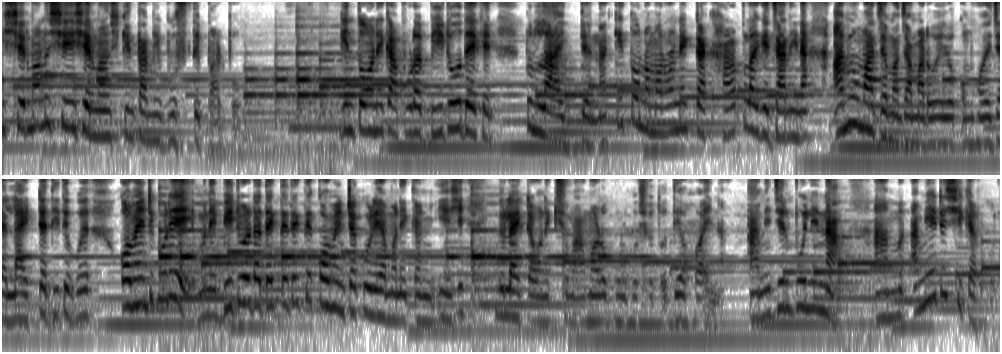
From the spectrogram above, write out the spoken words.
ইসের মানুষ, সেই ইসের মানুষ কিন্তু আমি বুঝতে পারব। কিন্তু অনেক আপুরা ভিডিও দেখেন, একটু লাইট দেন না। কিন্তু আমার অনেকটা খারাপ লাগে, জানি না। আমিও মাঝে মাঝে আমার ওই রকম হয়ে যায় লাইটটা দিতে হয়ে কমেন্ট করে মানে ভিডিওটা দেখতে দেখতে কমেন্টটা করে এমন কেন এসে কিন্তু লাইটটা অনেক সময় আমারও ভুলবশত দেওয়া হয় না। আমি যে বলি না আমি এটা স্বীকার করি।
